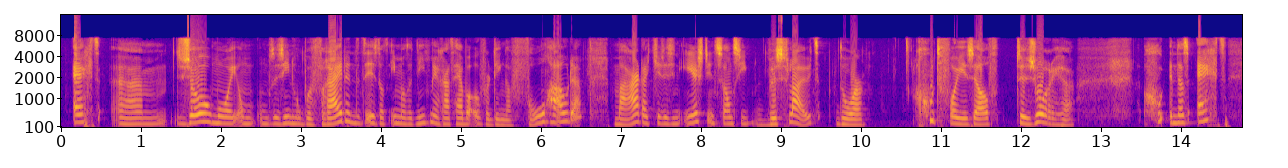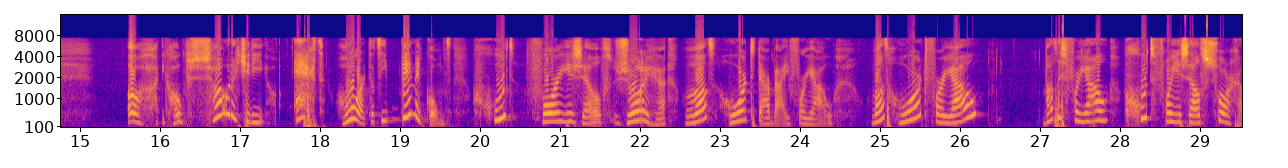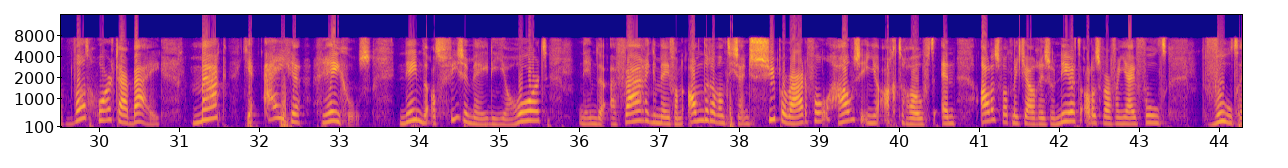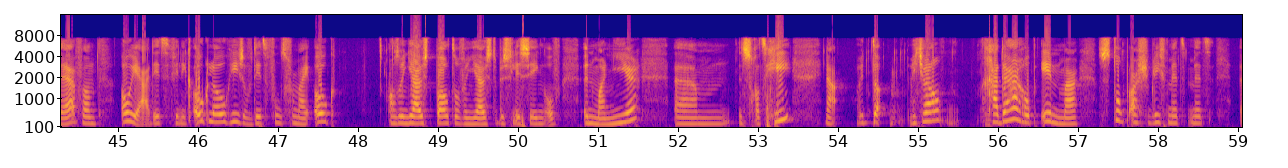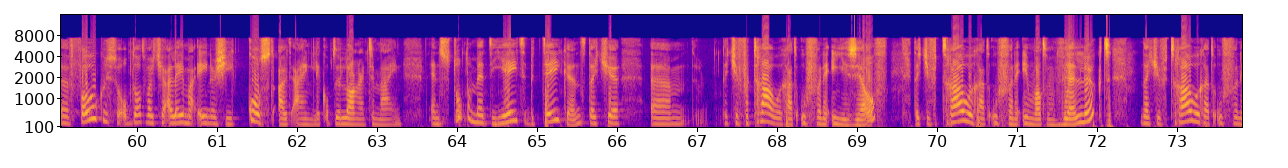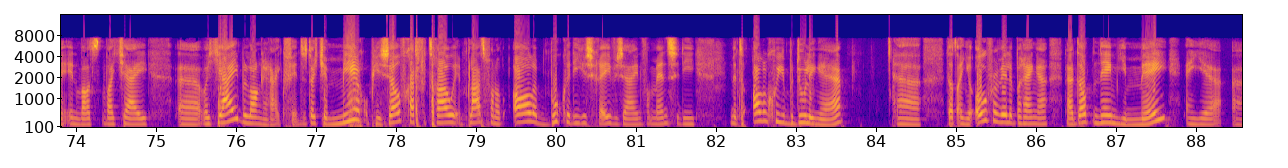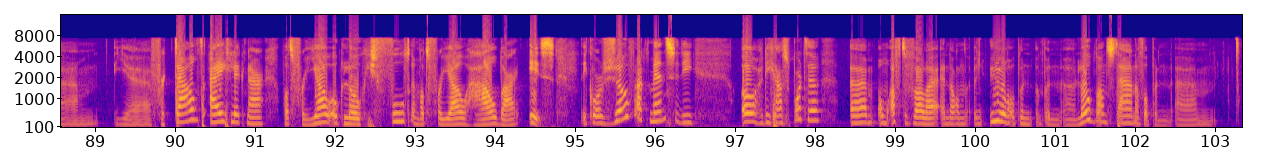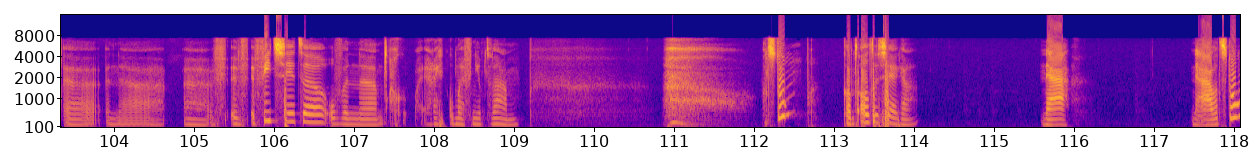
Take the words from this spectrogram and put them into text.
echt um, zo mooi om, om te zien hoe bevrijdend het is dat iemand het niet meer gaat hebben over dingen volhouden. Maar dat je dus in eerste instantie besluit door goed voor jezelf te zorgen. Goed, en dat is echt. Oh, ik hoop zo dat je die echt hoort. Dat die binnenkomt. Goed voor jezelf zorgen. Wat hoort daarbij voor jou? Wat hoort voor jou wat is voor jou goed voor jezelf zorgen? Wat hoort daarbij? Maak je eigen regels. Neem de adviezen mee die je hoort. Neem de ervaringen mee van anderen, want die zijn super waardevol. Hou ze in je achterhoofd. En alles wat met jou resoneert, alles waarvan jij voelt, voelt hè, van, oh ja, dit vind ik ook logisch, of dit voelt voor mij ook als een juist pad of een juiste beslissing of een manier, um, een strategie. Nou, dat, weet je wel, ga daarop in. Maar stop alsjeblieft met, met uh, focussen op dat wat je alleen maar energie kost uiteindelijk op de lange termijn. En stoppen met dieet betekent dat je, um, dat je vertrouwen gaat oefenen in jezelf. Dat je vertrouwen gaat oefenen in wat wel lukt. Dat je vertrouwen gaat oefenen in wat, wat, jij, uh, wat jij belangrijk vindt. Dus dat je meer op jezelf gaat vertrouwen in plaats van op alle boeken die geschreven zijn van mensen die met alle goede bedoelingen. Hè, uh, dat aan je over willen brengen. Nou, dat neem je mee en je, um, je vertaalt eigenlijk naar wat voor jou ook logisch voelt en wat voor jou haalbaar is. Ik hoor zo vaak mensen die, oh, die gaan sporten um, om af te vallen en dan een uur op een, op een uh, loopband staan of op een, een, een, een, fiets zitten of een. oh, ik kom even niet op de naam. Wat stom? kan het altijd zeggen. Nou, nou, wat stom.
